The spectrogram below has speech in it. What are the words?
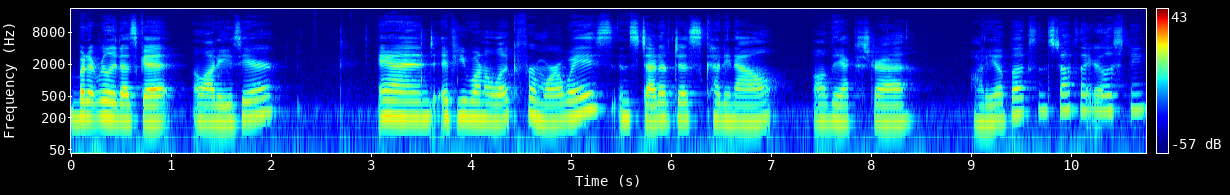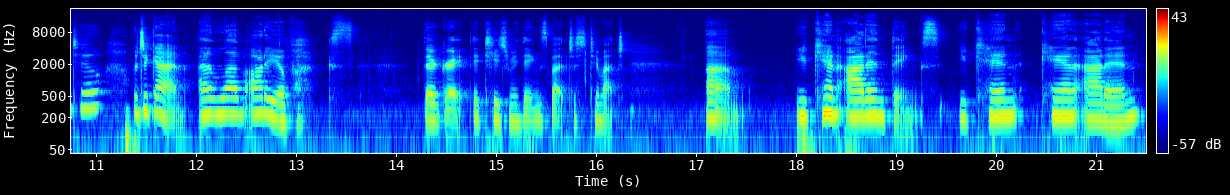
but it really does get a lot easier. And if you want to look for more ways, instead of just cutting out all the extra audiobooks and stuff that you're listening to, which again, I love audiobooks. They're great. They teach me things, but just too much. Um, you can add in things. You can can add in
